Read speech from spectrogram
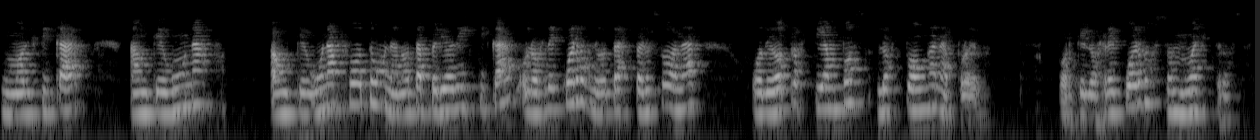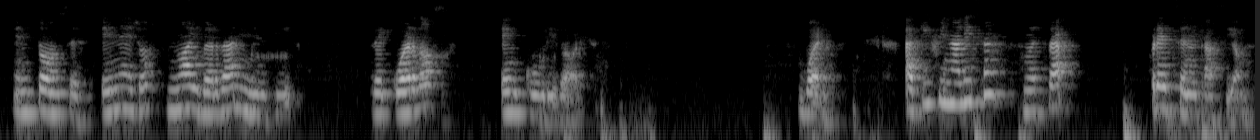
y modificar, aunque una, aunque una foto, una nota periodística o los recuerdos de otras personas o de otros tiempos los pongan a prueba, porque los recuerdos son nuestros, entonces en ellos no hay verdad ni mentira, recuerdos encubridores. Bueno, aquí finaliza nuestra presentación.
